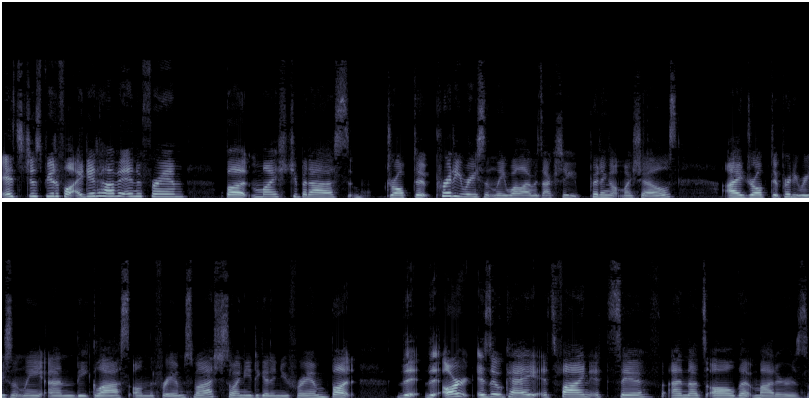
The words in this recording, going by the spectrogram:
it's just beautiful. I did have it in a frame, but my stupid ass dropped it pretty recently while I was actually putting up my shelves. I dropped it pretty recently and the glass on the frame smashed, so I need to get a new frame. But the, the art is okay, it's fine, it's safe, and that's all that matters.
